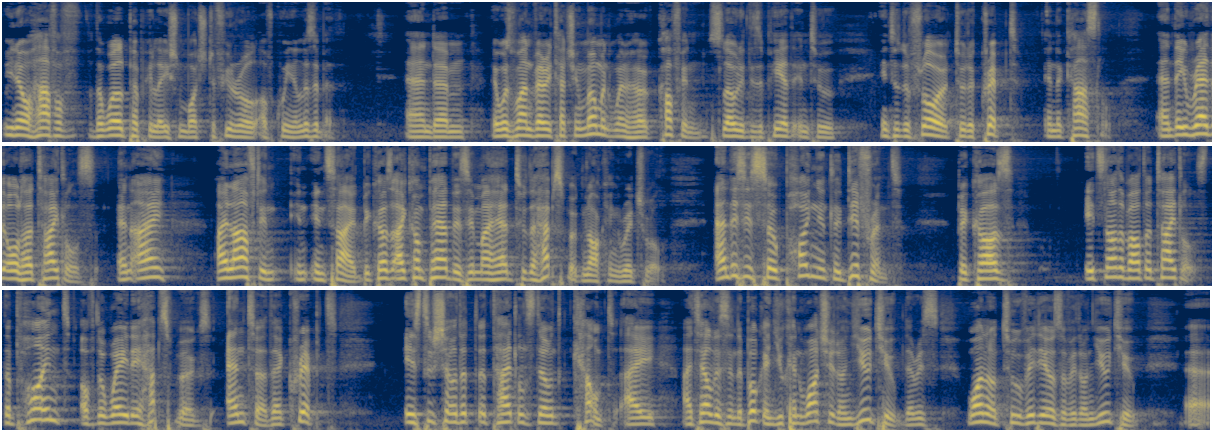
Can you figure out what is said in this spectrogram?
you know, half of the world population watched the funeral of Queen Elizabeth. And um, there was one very touching moment when her coffin slowly disappeared into, into the floor, to the crypt in the castle and they read all her titles. And I, I laughed in, in, inside because I compared this in my head to the Habsburg knocking ritual. And this is so poignantly different because it's not about the titles. The point of the way the Habsburgs enter their crypt is to show that the titles don't count. I, I tell this in the book, and you can watch it on YouTube. There is one or two videos of it on YouTube. Uh,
